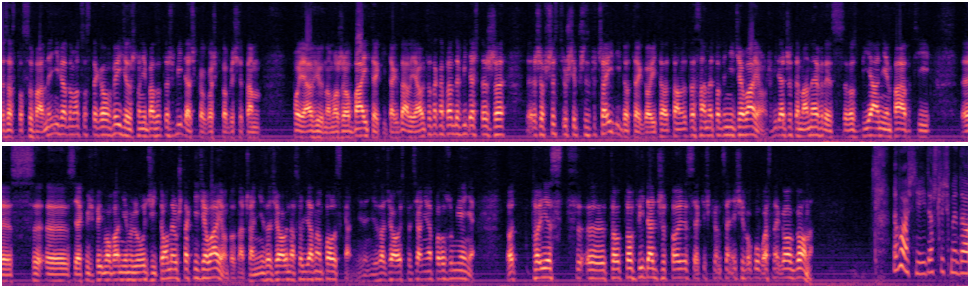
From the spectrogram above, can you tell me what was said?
zastosowany nie wiadomo, co z tego wyjdzie. Zresztą nie bardzo też widać kogoś, kto by się tam pojawił, no może Obajtek i tak dalej, ale to tak naprawdę widać też, że, że wszyscy już się przyzwyczaili do tego i to, to, te same metody nie działają. Widać, że te manewry z rozbijaniem partii, z, z jakimś wyjmowaniem ludzi, to one już tak nie działają. To znaczy, nie zadziałały na Solidarną Polskę, nie, nie zadziałały specjalnie na porozumienie. To, to jest, to, to widać, że to jest jakieś kręcenie się wokół własnego ogona. No właśnie, i doszliśmy do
